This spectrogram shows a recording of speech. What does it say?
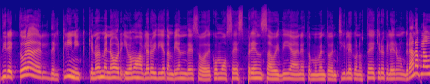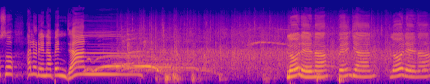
directora del, del Clinic, que no es menor, y vamos a hablar hoy día también de eso, de cómo se es prensa hoy día en estos momentos en Chile con ustedes. Quiero que le den un gran aplauso a Lorena Penjan. Lorena Peñan, Lorena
